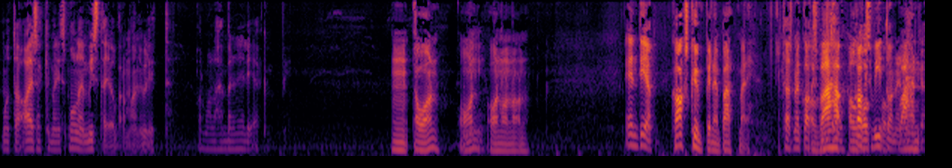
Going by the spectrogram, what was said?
mutta Isaac menisi molemmista jo varmaan ylittä. Varmaan lähempänä 40. Mm, on, on, Niin. on, on, on. En tiedä. Kaksikymppinen Batmani. Tässä me kaksi, On vähän, on, kaksi on, vitonen. vähän ehkä.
